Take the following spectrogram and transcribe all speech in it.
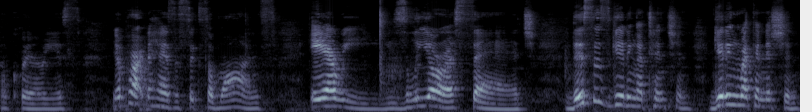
Aquarius, your partner has a Six of Wands. Aries, Leo, or Sag. This is getting attention, getting recognition,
